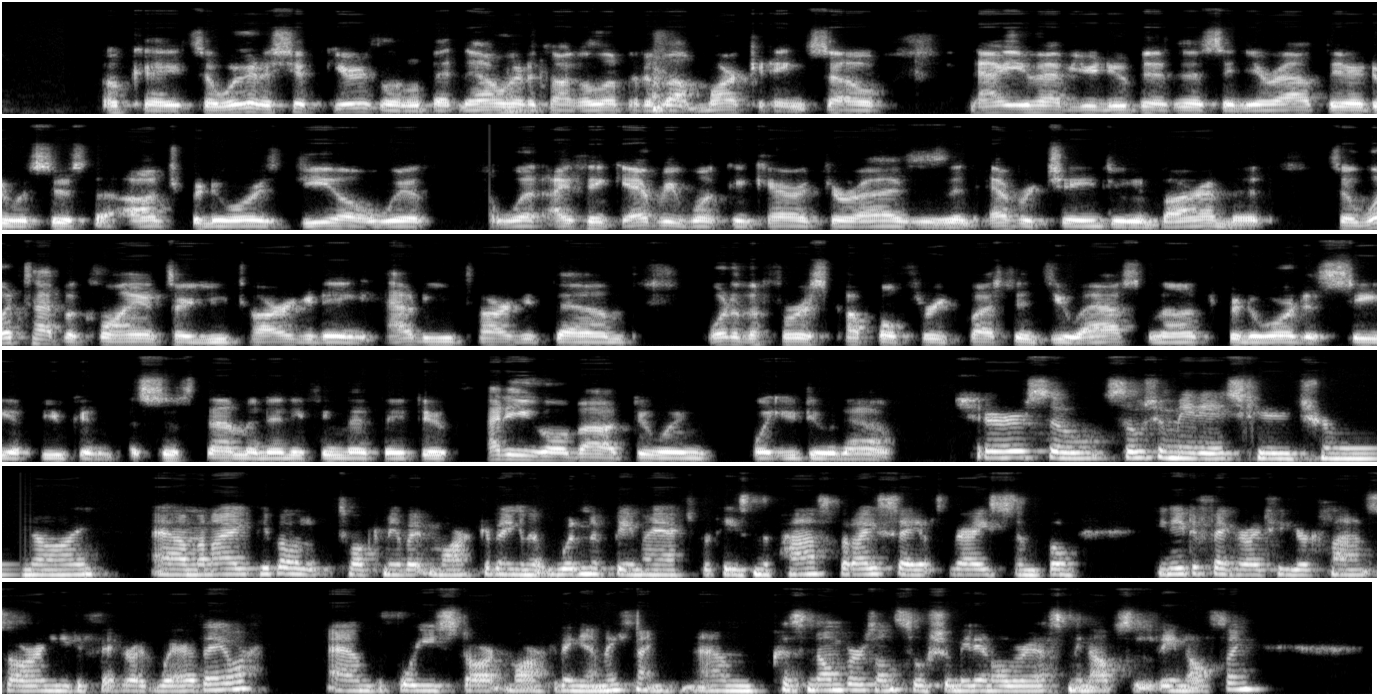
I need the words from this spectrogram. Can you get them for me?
Okay, so we're going to shift gears a little bit. Now we're going to talk a little bit about marketing. So now you have your new business and you're out there to assist the entrepreneurs deal with what I think everyone can characterize as an ever changing environment. So, what type of clients are you targeting? How do you target them? What are the first couple, three questions you ask an entrepreneur to see if you can assist them in anything that they do? How do you go about doing what you do now? Sure. So, social media is huge for me now. Um, and I people talk to me about marketing, and it wouldn't have been my expertise in the past. But I say it's very simple. You need to figure out who your clients are, and you need to figure out where they are um, before you start marketing anything. Because um, numbers on social media and all the rest mean absolutely nothing.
